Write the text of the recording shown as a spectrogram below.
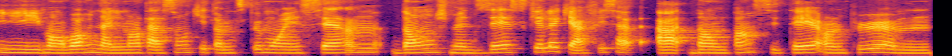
ils vont avoir une alimentation qui est un petit peu moins saine. Donc, je me disais, est-ce que le café, ça, dans le temps, c'était un peu hum,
